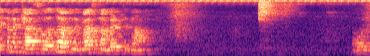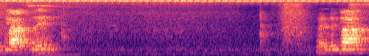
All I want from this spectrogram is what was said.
எத்தனை கிளாஸ் வருதோ அத்தனை கிளாஸ் நம்ம எடுத்துக்கலாம். ஒரு கிளாஸு ரெண்டு கிளாஸ்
